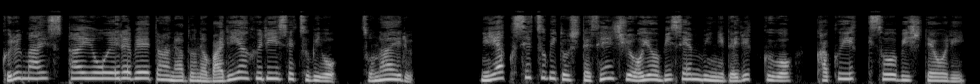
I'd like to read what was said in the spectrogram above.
車椅子対応エレベーターなどのバリアフリー設備を備える。二役設備として選手及び船尾にデリックを各一機装備しており、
